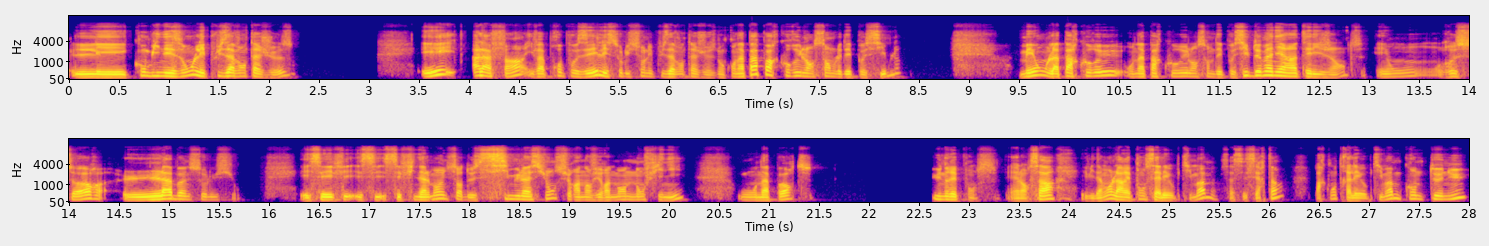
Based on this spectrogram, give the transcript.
les combinaisons les plus avantageuses. Et à la fin, il va proposer les solutions les plus avantageuses. Donc on n'a pas parcouru l'ensemble des possibles, mais on, l'a parcouru, on a parcouru l'ensemble des possibles de manière intelligente et on ressort la bonne solution. Et c'est finalement une sorte de simulation sur un environnement non fini où on apporte une réponse. Et alors ça, évidemment, la réponse, elle est optimum, ça c'est certain. Par contre, elle est optimum compte tenu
